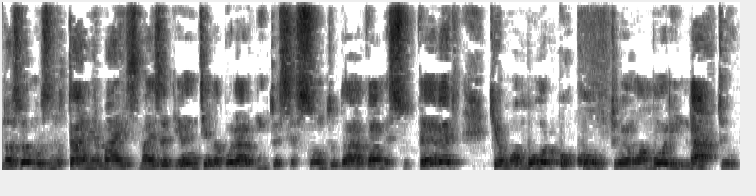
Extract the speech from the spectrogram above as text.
Nós vamos no Tânia mais, mais adiante elaborar muito esse assunto da Havame Suteret, que é um amor oculto, é um amor inato,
